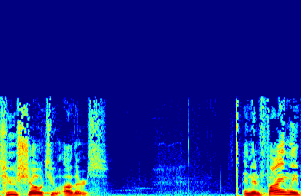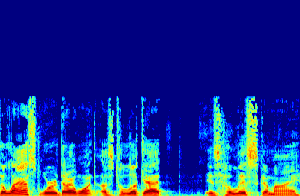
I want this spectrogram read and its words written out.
to show to others. And then finally, the last word that I want us to look at is hilaskomai.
